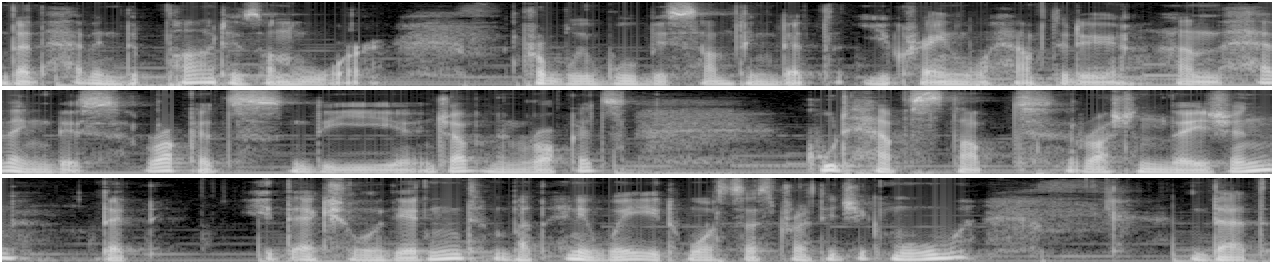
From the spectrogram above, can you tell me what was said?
that having the partisan war probably will be something that Ukraine will have to do. And having these rockets, the Javelin rockets, could have stopped Russian invasion, that it actually didn't, but anyway, it was a strategic move that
